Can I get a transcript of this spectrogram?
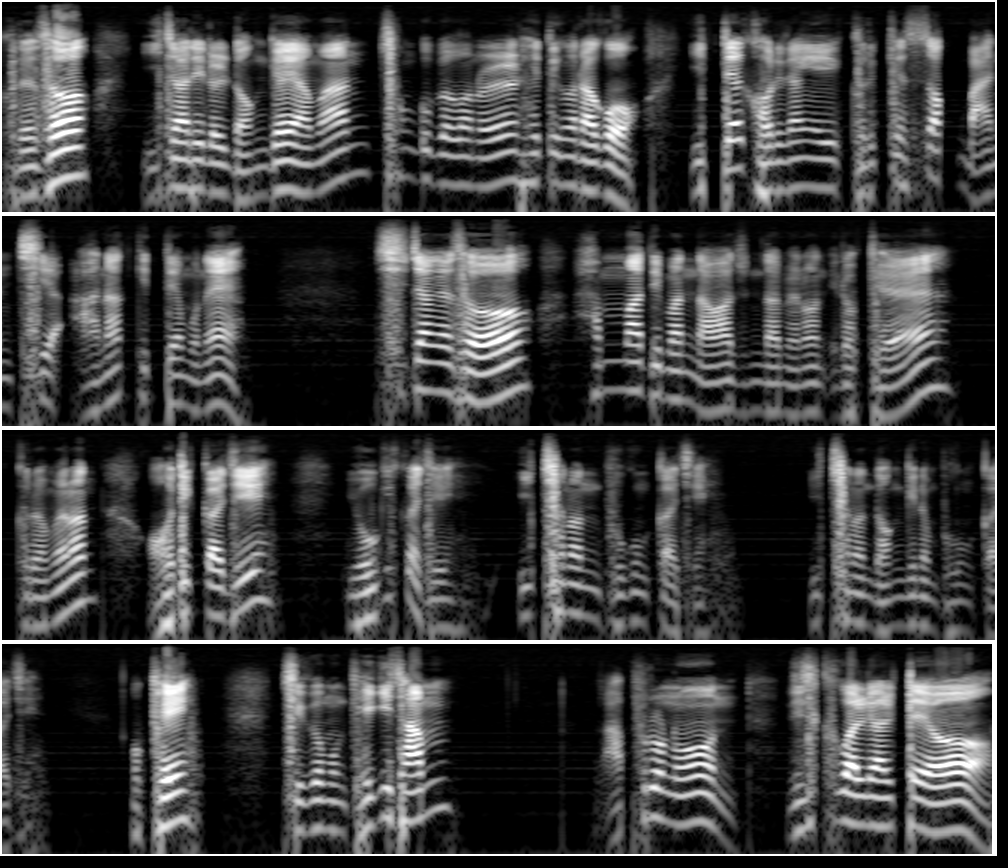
그래서 이 자리를 넘겨야만 1900원을 헤딩을 하고 이때 거래량이 그렇게 썩 많지 않았기 때문에 시장에서 한마디만 나와준다면은 이렇게 그러면은 어디까지 여기까지 2,000원 부근까지 2,000원 넘기는 부분까지. 오케이? 지금은 계기 3 앞으로는 리스크 관리할 때요.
